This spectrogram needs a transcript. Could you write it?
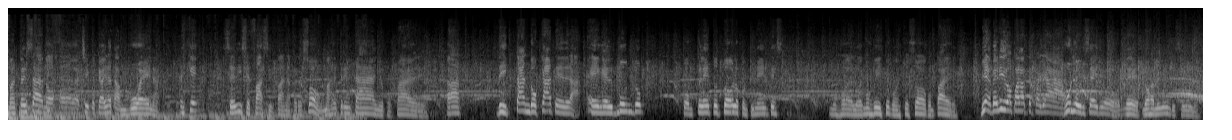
más pesada. No joda, chicos, qué vaina tan buena. Es que se dice fácil, pana, pero son más de 30 años, compadre. Ah, dictando cátedra en el mundo completo, todos los continentes. No joda, lo hemos visto con estos ojos, compadre. Bienvenido para adelante para allá, Julio Briseño de Los Amigos Invisibles.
